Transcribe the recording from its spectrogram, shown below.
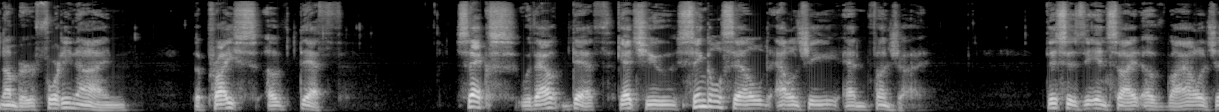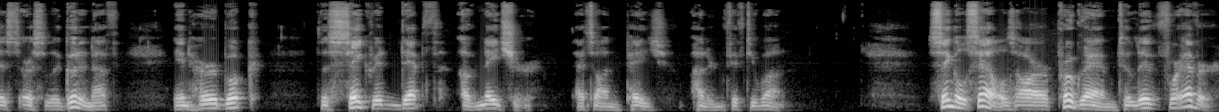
number 49 The Price of Death. Sex without death gets you single celled algae and fungi. This is the insight of biologist Ursula Goodenough in her book, The Sacred Depth of Nature. That's on page 151. Single cells are programmed to live forever,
